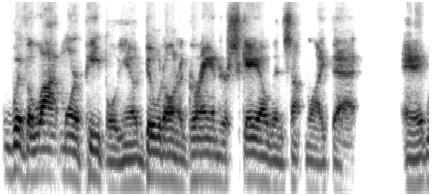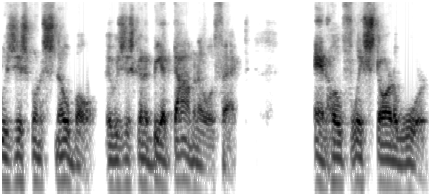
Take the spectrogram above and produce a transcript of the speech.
with a lot more people, you know, do it on a grander scale than something like that. And it was just going to snowball. It was just going to be a domino effect and hopefully start a war.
